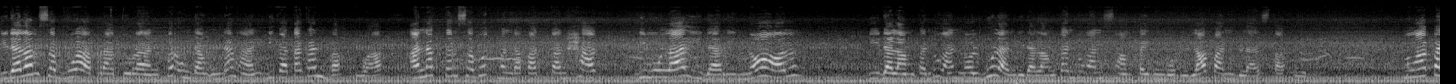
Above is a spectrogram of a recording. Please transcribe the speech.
Di dalam sebuah peraturan perundang-undangan dikatakan bahwa anak tersebut mendapatkan hak dimulai dari nol di dalam kandungan, nol bulan di dalam kandungan sampai umur 18 tahun. Mengapa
